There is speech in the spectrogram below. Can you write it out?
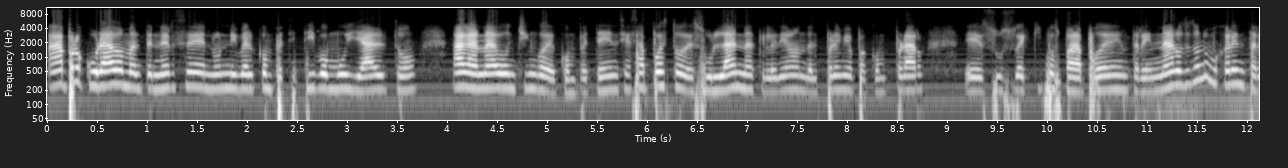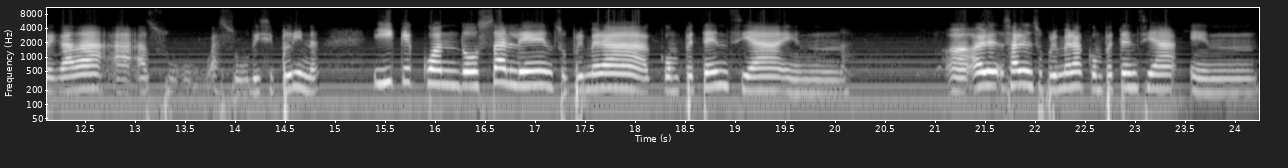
ha procurado mantenerse en un nivel competitivo muy alto, ha ganado un chingo de competencias, ha puesto de su lana que le dieron del premio para comprar eh, sus equipos para poder entrenar. O sea, es una mujer entregada a, su, a su disciplina y que cuando sale en su primera competencia en uh, sale en su primera competencia en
